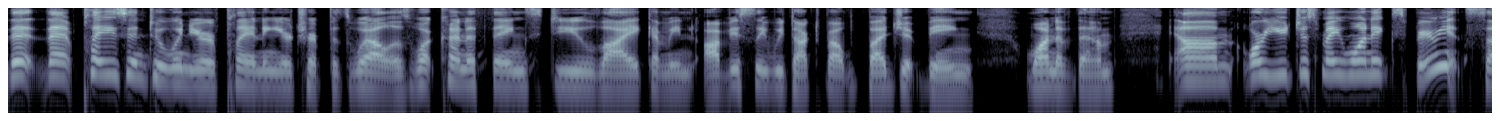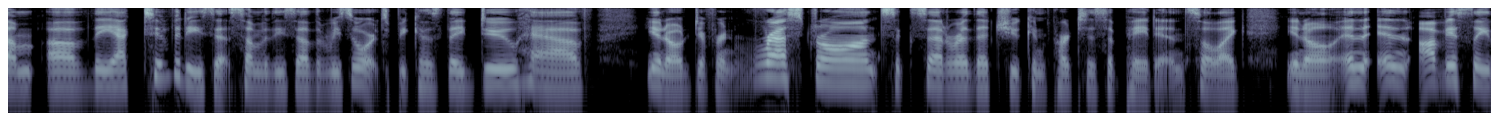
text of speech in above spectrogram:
that that plays into when you're planning your trip as well. Is what kind of things do you like? I mean, obviously we talked about budget being one of them, um, or you just may want to experience some of the activities at some of these other resorts because they do have you know different restaurants, etc., that you can participate in. So like you know, and and obviously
